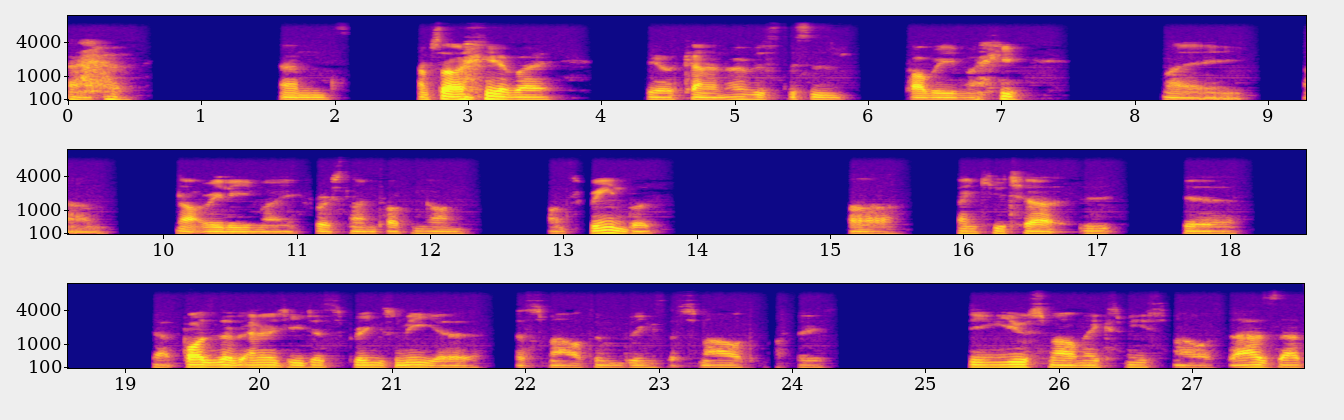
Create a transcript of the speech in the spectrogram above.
and I'm sorry if I feel kind of nervous. This is probably my my um, not really my first time talking on on screen, but uh, thank you, chat. The, that positive energy just brings me a, a smile to brings a smile to my face. Seeing you smile makes me smile. It has that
